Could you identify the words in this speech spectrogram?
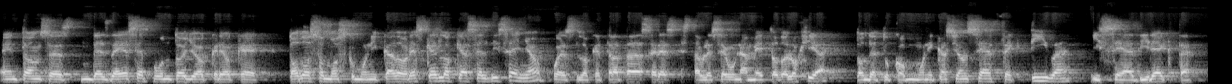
Entonces, desde ese punto yo creo que todos somos comunicadores. ¿Qué es lo que hace el diseño? Pues lo que trata de hacer es establecer una metodología donde tu comunicación sea efectiva y sea directa.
